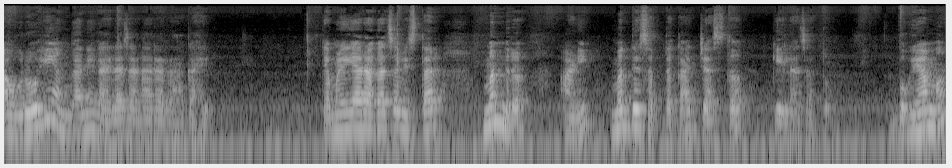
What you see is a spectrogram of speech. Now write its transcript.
अवरोही अंगाने गायला जाणारा राग आहे. त्यामुळे या रागाचा विस्तार मंद्र आणि मध्य सप्तकात जास्त केला जातो. बघूया मग.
